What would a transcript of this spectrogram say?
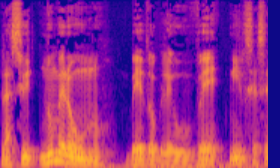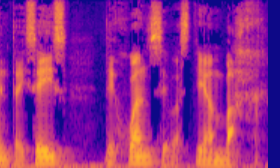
la suite número 1, BWV 1066, de Juan Sebastián Bach.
